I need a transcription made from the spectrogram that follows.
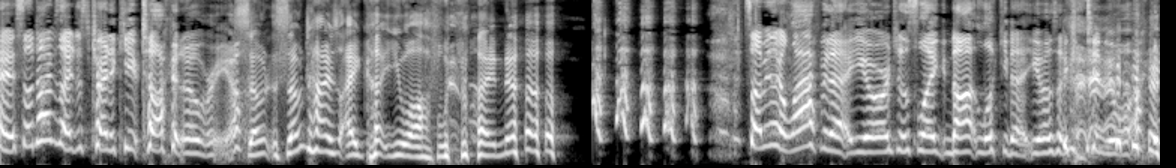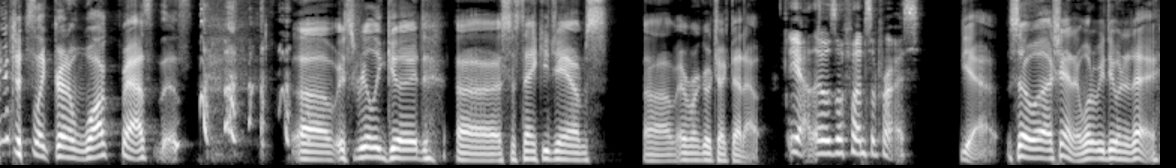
Hey, sometimes I just try to keep talking over you. Some sometimes I cut you off with my no. So I'm either laughing at you or just like not looking at you as I continue walking. just like gonna walk past this. Um, it's really good. Uh, so thank you, Jams. Um, everyone go check that out. yeah, that was a fun surprise. Yeah. So uh, Shannon, what are we doing today?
